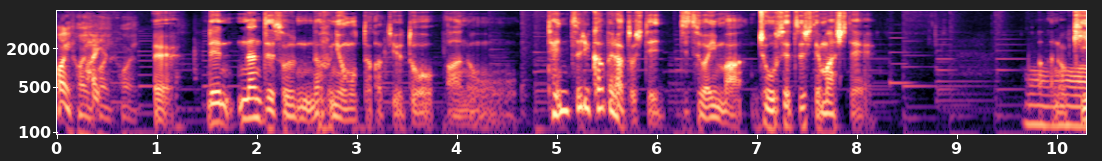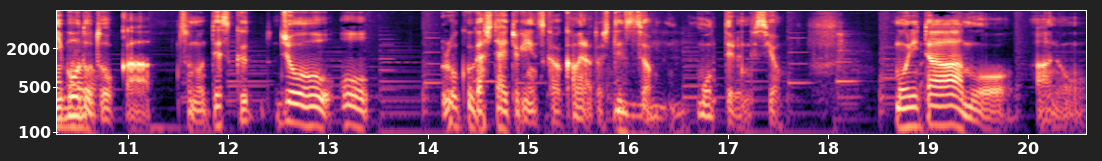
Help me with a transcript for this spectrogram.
はいはいはいはい。ええ、でなんでそんな風に思ったかというとあの点釣りカメラとして実は今常設してましてあのキーボードとかそのデスク上を録画したい時に使うカメラとして実は持ってるんですよ。モニターアームをあの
